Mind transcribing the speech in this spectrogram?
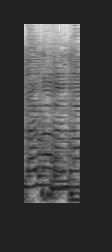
la la la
